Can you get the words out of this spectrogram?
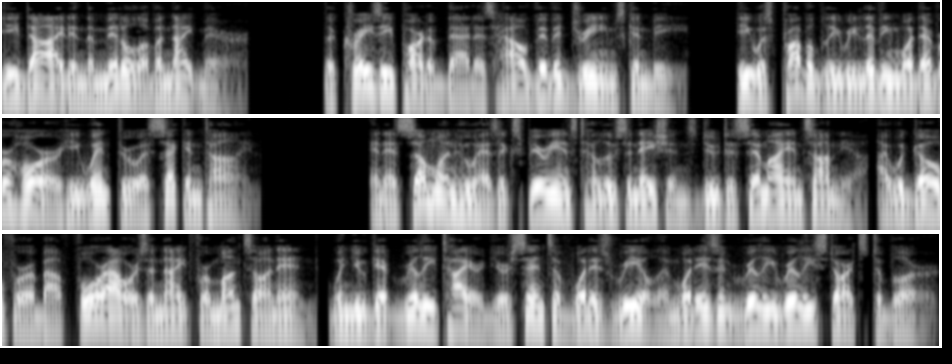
He died in the middle of a nightmare. The crazy part of that is how vivid dreams can be. He was probably reliving whatever horror he went through a second time. And as someone who has experienced hallucinations due to semi-insomnia, I would go for about four hours a night for months on end. When you get really tired your sense of what is real and what isn't really really starts to blur.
